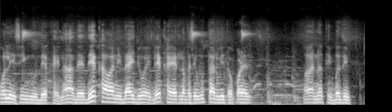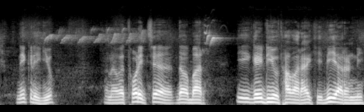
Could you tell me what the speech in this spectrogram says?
ઓલી સિંગુ દેખાય, ના દે, દેખાવાની દાઈજ હોય. દેખાય એટલે પછી ઉતારવી તો પડે હવે નથી, બધી નીકળી ગયું. અને હવે થોડીક છે દહ બાર. એ ગઈઢિયું થવા રાખી બિયારણની.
